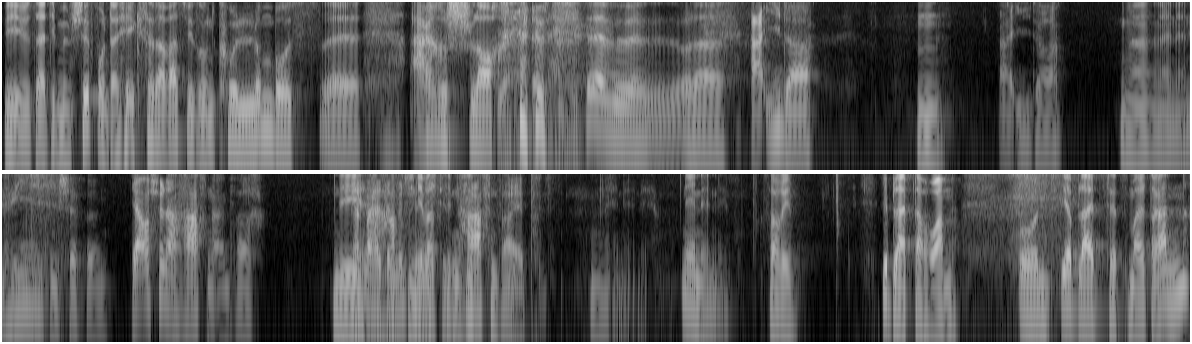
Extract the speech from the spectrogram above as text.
Wie, seid ihr mit dem Schiff unterwegs oder was? Wie so ein Kolumbus äh, Arschloch Äh, oder AIDA. hm. AIDA. Nein, nein, nein, nein. Riesenschiffe. Ja, auch schöner Hafen einfach. Nee, Das hat man halt in Hafen, München ja, nicht, diesen die- Hafen-Vibe. Nee, nee, nee. Nee, nee, nee. Sorry. Ihr bleibt daheim. Und ihr bleibt jetzt mal dran,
